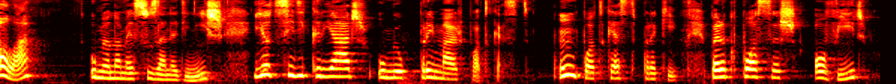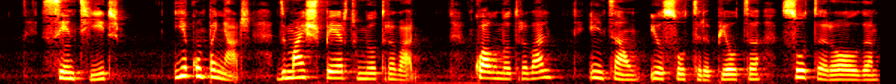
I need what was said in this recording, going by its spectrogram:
Olá, o meu nome é Susana Diniz e eu decidi criar o meu primeiro podcast. Um podcast para quê? Para que possas ouvir, sentir e acompanhar de mais perto o meu trabalho. Qual o meu trabalho? Então, eu sou terapeuta, sou taróloga.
